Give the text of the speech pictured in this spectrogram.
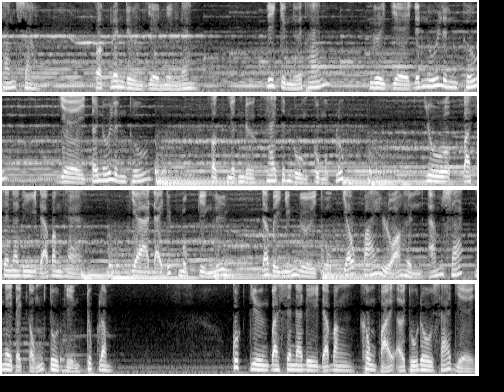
Tháng sau, phật lên đường về miền nam. Đi chừng nửa tháng, người về đến núi linh thú. Về tới núi linh thú, phật nhận được hai tin buồn cùng một lúc. Vua basenadi đã băng hà và đại đức mục kiền liên đã bị những người thuộc giáo phái lõa hình ám sát ngay tại cổng tu viện trúc lâm. Quốc dương basenadi đã băng không phải ở thủ đô xá vệ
